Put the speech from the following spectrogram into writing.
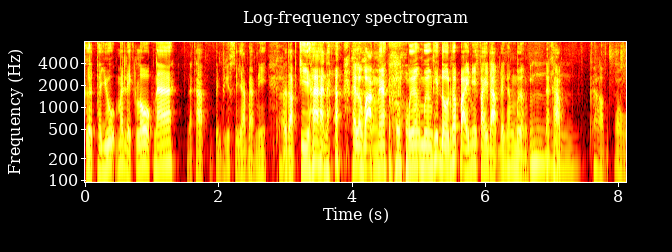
เกิดพายุแม่เหล็กโลกนะนะครับเป็นพายุสุริยะแบบนี้ครับระดับ G5 นะให้ระวังนะเมืองเมืองที่โดนเข้าไปนี่ไฟดับได้ทั้งเมืองอืมนะครับ ครับโอ้โห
